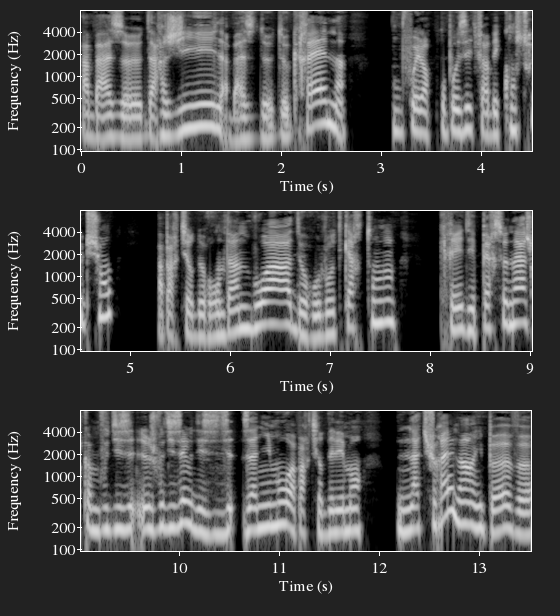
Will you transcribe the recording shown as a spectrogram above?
à base euh, d'argile, à base de, de graines. Vous pouvez leur proposer de faire des constructions à partir de rondins de bois, de rouleaux de carton, créer des personnages, comme vous disiez, je vous disais, ou des animaux à partir d'éléments naturels. Hein. Ils peuvent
